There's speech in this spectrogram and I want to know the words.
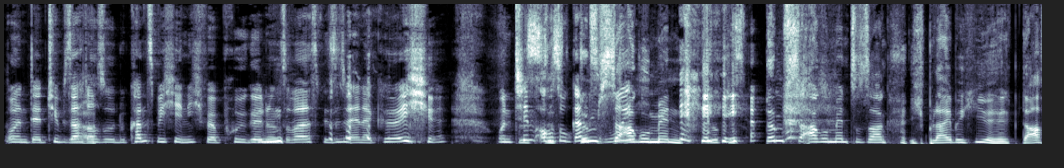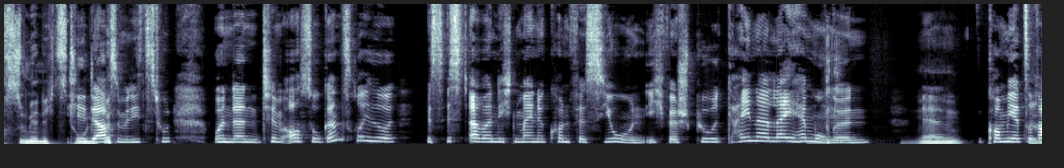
und der Typ sagt auch so, du kannst mich hier nicht verprügeln und sowas, wir sind ja in der Kirche. Und Tim das auch das so ganz dümmste ruhig, Argument, wirklich das dümmste Argument zu sagen, ich bleibe hier, hier darfst du mir nichts tun. hier darfst du mir nichts tun. Und dann Tim auch so ganz ruhig so, es ist aber nicht meine Konfession, ich verspüre keinerlei Hemmungen. Ähm, komm jetzt Genau.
